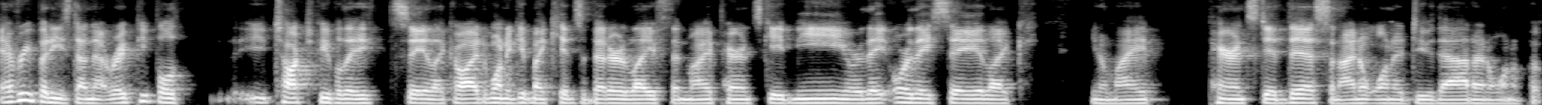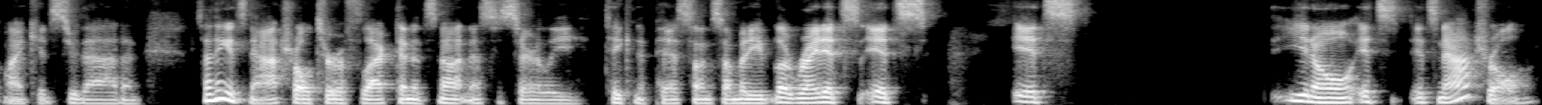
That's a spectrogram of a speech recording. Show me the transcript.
everybody's done that, right? People, you talk to people, they say like, oh, I'd want to give my kids a better life than my parents gave me, or they, or they say like, you know, my parents did this and I don't want to do that. I don't want to put my kids through that. And so I think it's natural to reflect and it's not necessarily taking a piss on somebody, but right. It's, it's, it's, you know, it's, it's natural.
